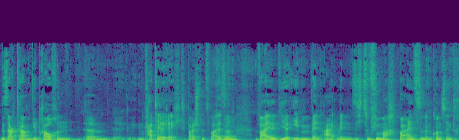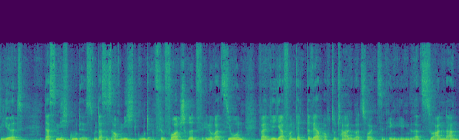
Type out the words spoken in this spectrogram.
gesagt haben, wir brauchen ähm, ein Kartellrecht beispielsweise, mhm. weil wir eben, wenn, wenn sich zu viel Macht bei Einzelnen konzentriert, das nicht gut ist. Und das ist auch nicht gut für Fortschritt, für Innovation, weil wir ja von Wettbewerb auch total überzeugt sind, im Gegensatz zu anderen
